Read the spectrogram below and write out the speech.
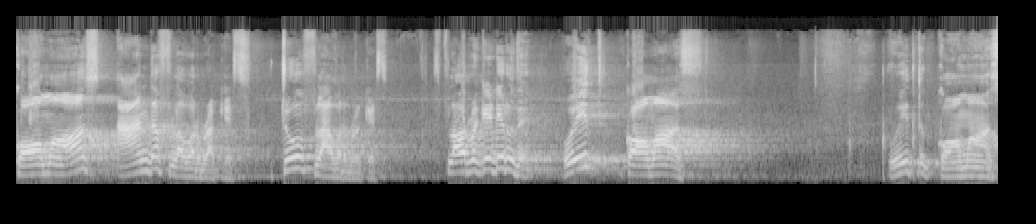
commas and the flower brackets two flower brackets flower bracket ಇರುದೆ with commas with commas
